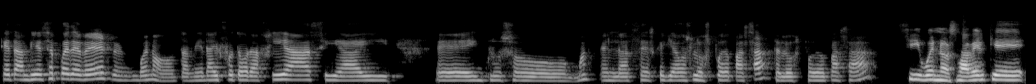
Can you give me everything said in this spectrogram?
que también se puede ver, bueno, también hay fotografías y hay eh, incluso enlaces que ya os los puedo pasar, te los puedo pasar. Sí, bueno, saber que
